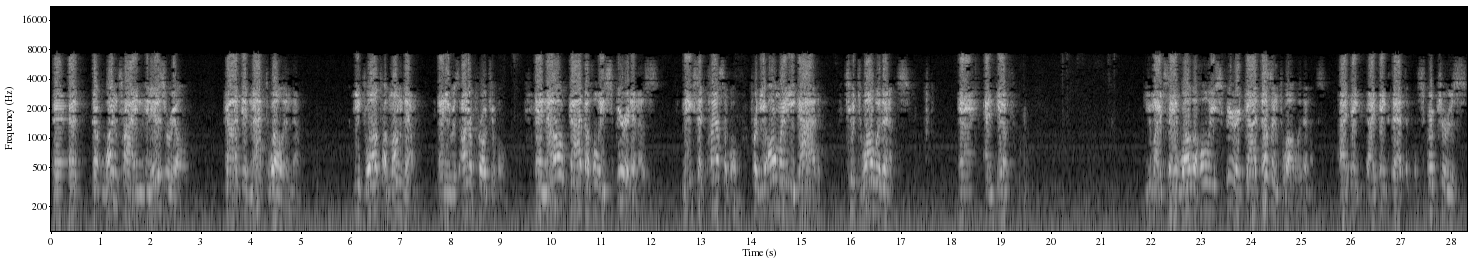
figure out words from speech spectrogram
That at one time in Israel, God did not dwell in them. He dwelt among them, and he was unapproachable. And now God, the Holy Spirit in us, makes it possible for the Almighty God to dwell within us. And, and if you might say, well, the Holy Spirit, God doesn't dwell within us. I think, I think that the scriptures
